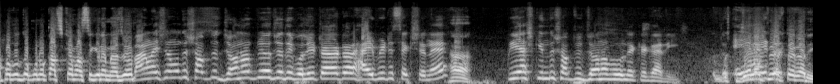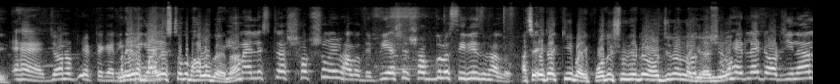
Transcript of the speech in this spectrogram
আপাতত কোনো কাজ কাম আছে কিনা মেজর বাংলাদেশের মধ্যে সবচেয়ে জনপ্রিয় যদি বলি টয়োটার হাইব্রিড সেকশনে হ্যাঁ। প্রিয়াস কিন্তু সবচেয়ে জনবহুল একটা গাড়ি। জনপ্রিয় একটা গাড়ি। হ্যাঁ জনপ্রিয় একটা গাড়ি। মানে এটা মাইলেজটা তো ভালো দেয় না? মাইলেজটা সবসময় ভালো দেয়। সবগুলো সিরিজ ভালো। আচ্ছা এটা কি ভাই? পজিশন হেডের অরিজিনাল নাকি গাড়িগুলো হেডলাইট অরিজিনাল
